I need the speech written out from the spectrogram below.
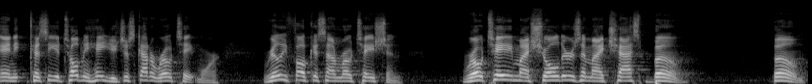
and because he had told me, "Hey, you just got to rotate more. Really focus on rotation." Rotating my shoulders and my chest, boom, boom.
